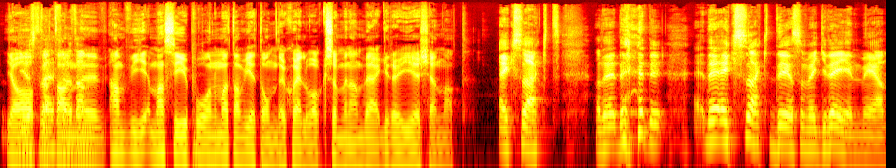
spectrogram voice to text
Ja, Just för att han, att han- eh, han, vet- man ser ju på honom att han vet om det själv också, men han vägrar ju erkänna att... Exakt. Och det, det, det, det är exakt det som är grejen med han.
